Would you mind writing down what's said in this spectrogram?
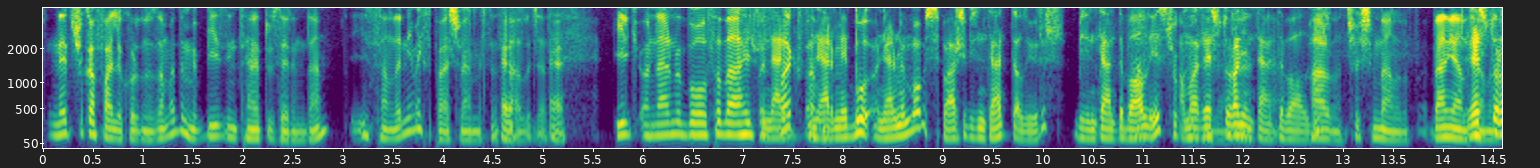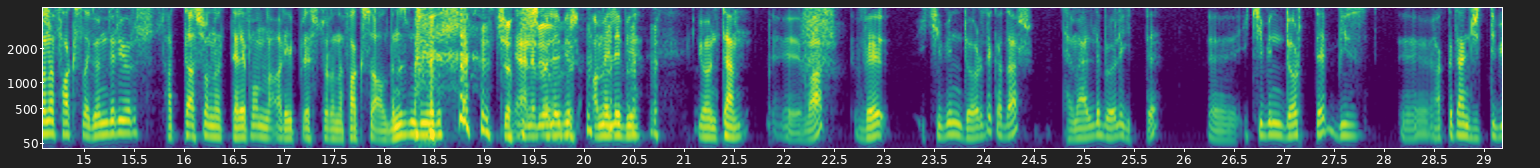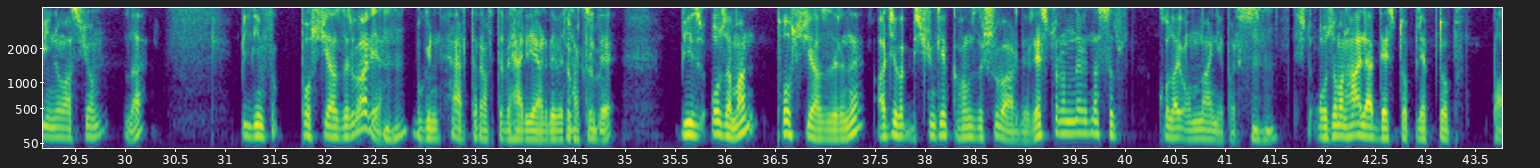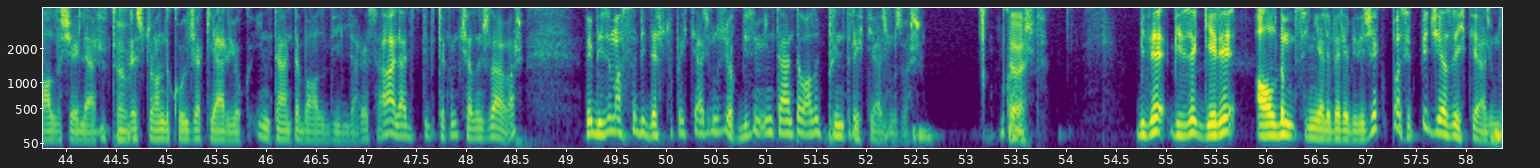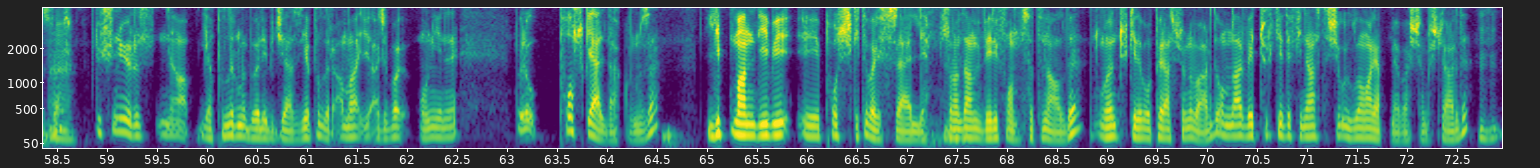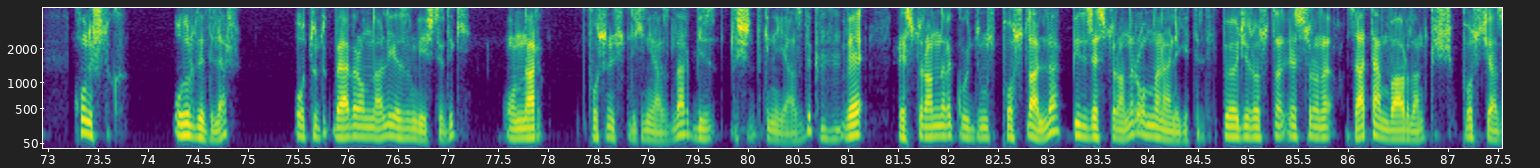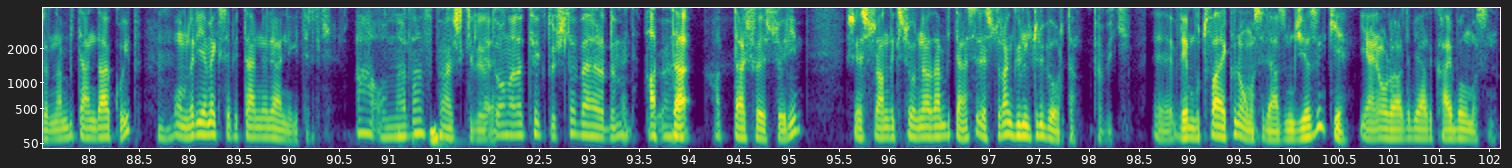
net şu kafayla kurdunuz ama değil mi? Biz internet üzerinden insanların yemek siparişi vermesini Evet, sağlayacağız. evet. İlk önerme bu olsa dahi siz Öner- faksla mı? önerme bu. Önerme bu. Siparişi biz internette alıyoruz. Biz internette bağlıyız Çok ama restoran evet internette bağlı değil. Pardon, çok şimdi anladım. Ben yanlış Restorana faksla gönderiyoruz. Hatta sonra telefonla arayıp restorana faksı aldınız mı diyoruz. anladım. Yani böyle bir amele bir yöntem e, var ve 2004'e kadar temelde böyle gitti. E, 2004'te biz e, hakikaten ciddi bir inovasyonla bildiğin post cihazları var ya Hı hı. bugün her tarafta ve her yerde ve Tabii, takside. Biz o zaman post cihazlarını acaba biz çünkü hep kafamızda şu vardı. Restoranları nasıl kolay online yaparız? Hı hı. İşte o zaman hala desktop, laptop pahalı şeyler. Tabii. Restoranda koyacak yer yok. İnternete bağlı değiller. Mesela hala ciddi bir takım challenge'lar var. Ve bizim aslında bir desktop'a ihtiyacımız yok. Bizim internete bağlı bir printer'a ihtiyacımız var. Bu kadar. Evet. Bir de bize geri aldım sinyali verebilecek basit bir cihaza ihtiyacımız var. Evet. Düşünüyoruz ne yap- yapılır mı böyle bir cihaz? Yapılır ama acaba onun yerine böyle post geldi aklımıza. Lipman diye bir e, post şirketi var İsrailli. Sonradan Verifone satın aldı. Onların Türkiye'de bir operasyonu vardı. Onlar ve Türkiye'de finans dışı uygulamalar yapmaya başlamışlardı. Hı hı. Konuştuk. Olur dediler. Oturduk beraber onlarla yazılım geliştirdik. Onlar postun üstündekini yazdılar. Biz dışındakini yazdık. Hı hı. Ve restoranlara koyduğumuz postlarla biz restoranları online hale getirdik. Böylece resto- restorana zaten var olan küçük post cihazlarından bir tane daha koyup Hı hı. onları yemek sepeti terminali haline getirdik. Aa, onlardan sipariş geliyordu. Evet. Onlara tek tuşla verdim. Evet. Hatta hatta şöyle söyleyeyim. Şimdi restorandaki sorunlardan bir tanesi restoran gürültülü bir ortam. Tabii ki. Ee, ve mutfağa yakın olması lazım cihazın ki yani oralarda bir yerde kaybolmasın.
